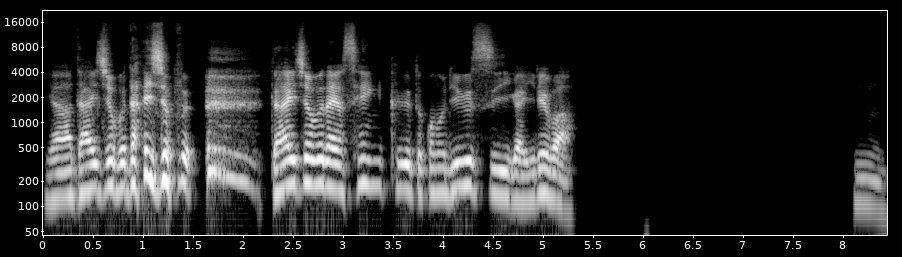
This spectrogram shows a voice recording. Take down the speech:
いやー、大丈夫、大丈夫。大丈夫だよ。千空とこの流水がいれば。うん。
